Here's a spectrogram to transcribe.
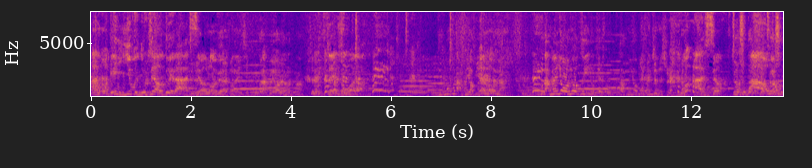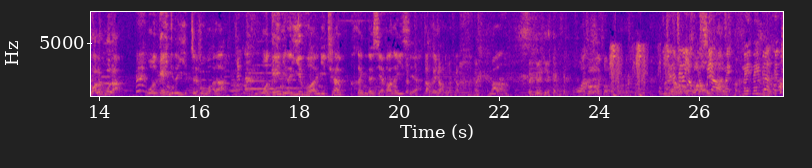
哎，我给你衣服你就这样对待，行，老岳，放在一起，你不打算要这个是吧？这这也是我的。你他妈不打算要别人的呢？你不打算要要自己能接受，不打算要别人真的是。我哎行，这个是我啊的，这个是我的裤子。我给你的衣，这是我的。我给你的衣服，你全和你的鞋放在一起。大哥要了，完了，我，错了，我错了，我错了。你觉得这个有有必要？没没没必要，可以往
